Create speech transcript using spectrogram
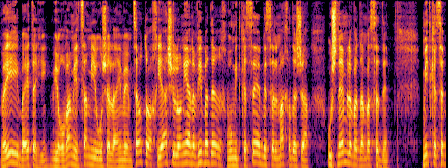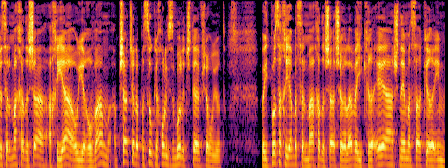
ויהי בעת ההיא, וירובעם יצא מירושלים, וימצא אותו אחיה השילוני הנביא בדרך, והוא מתכסה בשלמה חדשה, ושניהם לבדם בשדה. מתכסה בשלמה חדשה, אחיה או ירובעם, הפשט של הפסוק יכול לסבול את שתי האפשרויות. ויתפוס אחיה בשלמה החדשה אשר עליו, ויקראיה שניהם עשר קרעים.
